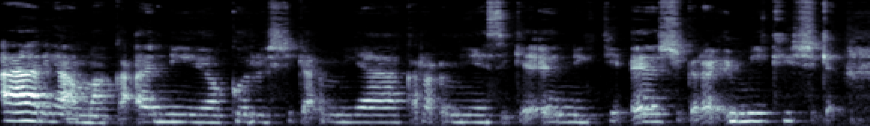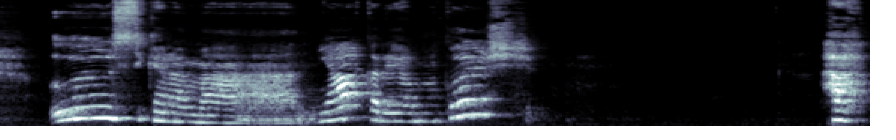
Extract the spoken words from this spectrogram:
ääniä maka ääniä kurssika miä kara miesike enniki eskara mikisike shike. Usikarama nyakarama kush. Ha.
